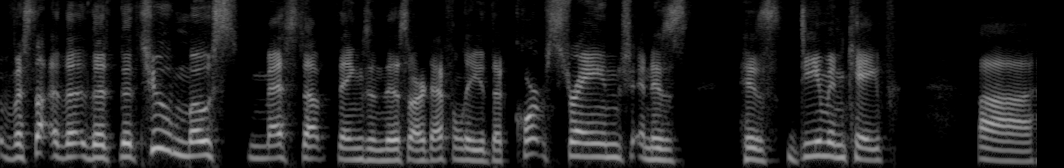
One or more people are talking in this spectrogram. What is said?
the, the the two most messed up things in this are definitely the corpse strange and his his demon cape, uh,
